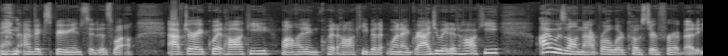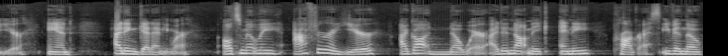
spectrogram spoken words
And I've experienced it as well. After I quit hockey, well, I didn't quit hockey, but when I graduated hockey, I was on that roller coaster for about a year and I didn't get anywhere. Ultimately, after a year, I got nowhere. I did not make any progress, even though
